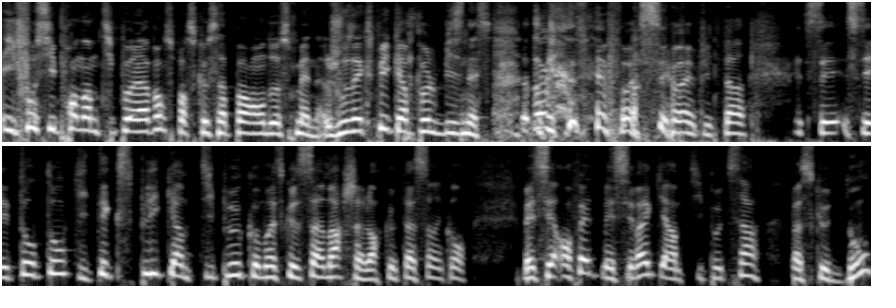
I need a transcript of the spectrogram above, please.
il faut s'y prendre un petit peu à l'avance parce que ça part en deux semaines. Je vous explique un peu le business. Donc, c'est vrai, putain. C'est, c'est tonton qui t'explique un petit peu comment est-ce que ça marche alors que t'as 5 ans. Mais c'est, en fait, mais c'est vrai qu'il y a un petit peu de ça. Parce que donc,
